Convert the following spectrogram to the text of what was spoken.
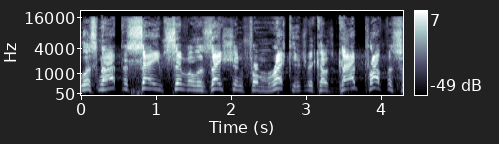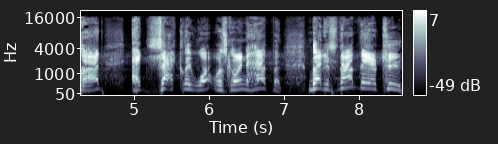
was not to save civilization from wreckage because God prophesied exactly what was going to happen. But it's not there to,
